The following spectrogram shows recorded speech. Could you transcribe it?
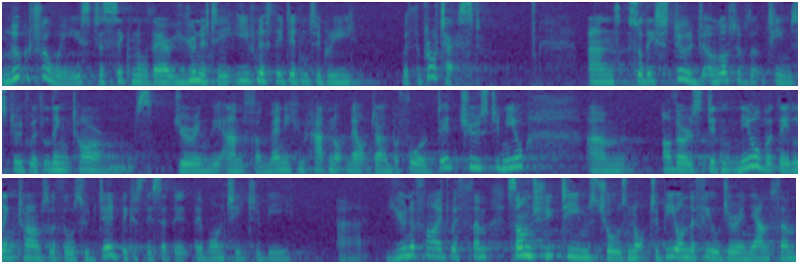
looked for ways to signal their unity, even if they didn't agree with the protest. And so they stood, a lot of the teams stood with linked arms during the anthem. Many who had not knelt down before did choose to kneel. Um, others didn't kneel, but they linked arms with those who did because they said they, they wanted to be uh, unified with them. Some teams chose not to be on the field during the anthem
